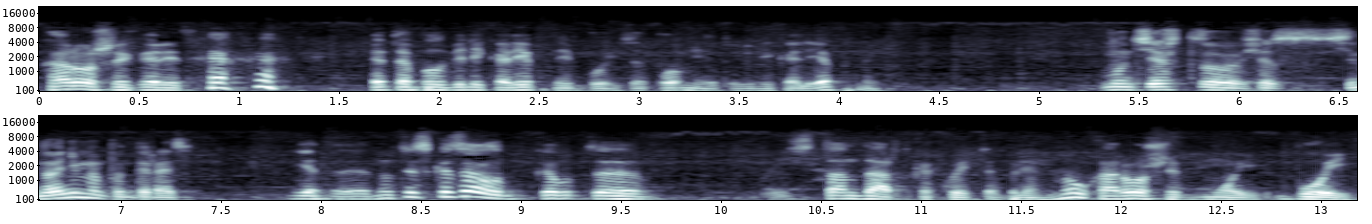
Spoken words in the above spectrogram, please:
Хороший, говорит. Это был великолепный бой, запомни, это великолепный. Ну, те, что сейчас синонимы подбирать. Нет, э, ну ты сказал, как будто стандарт какой-то, блин. Ну, хороший мой бой.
